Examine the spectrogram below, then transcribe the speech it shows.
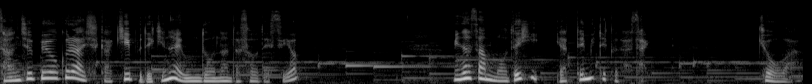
30秒ぐらいしかキープできない運動なんだそうですよ。皆さんもぜひやってみてください。今日は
